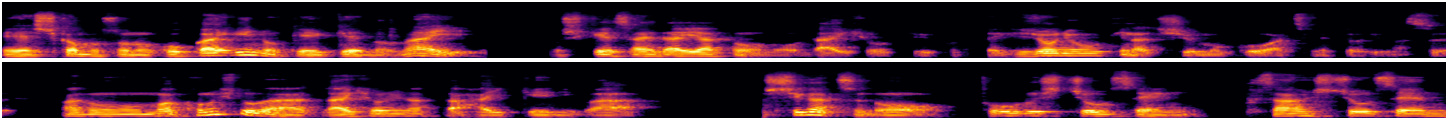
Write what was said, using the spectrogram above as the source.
えー、しかもその国会議員の経験のない保守系最大野党の代表ということで、非常に大きな注目を集めております。あの、まあ、この人が代表になった背景には、4月のソウル市長選、釜山市長選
